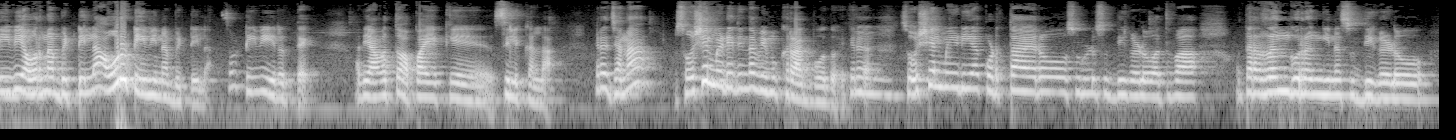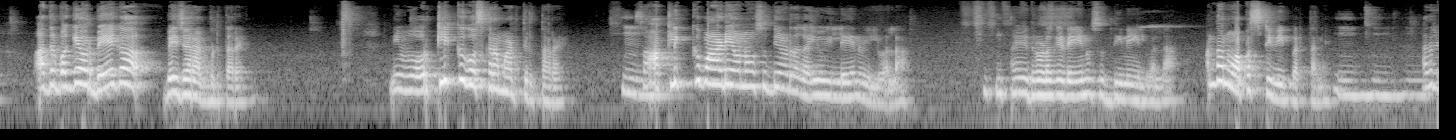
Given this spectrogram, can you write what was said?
ಟಿ ವಿ ಅವ್ರನ್ನ ಬಿಟ್ಟಿಲ್ಲ ಅವರು ಟಿ ವಿನ ಬಿಟ್ಟಿಲ್ಲ. ಸೊ ಟಿ ವಿ ಇರುತ್ತೆ. ಅದು ಯಾವತ್ತೂ ಅಪಾಯಕ್ಕೆ ಸಿಲುಕಲ್ಲ. ಯಾಕಂದರೆ ಜನ ಸೋಷಿಯಲ್ ಮೀಡಿಯಾದಿಂದ ವಿಮುಖರಾಗ್ಬೋದು. ಯಾಕಂದರೆ ಸೋಷಿಯಲ್ ಮೀಡಿಯಾ ಕೊಡ್ತಾ ಇರೋ ಸುಳ್ಳು ಸುದ್ದಿಗಳು ಅಥವಾ ಒಂಥರ ರಂಗು ರಂಗಿನ ಸುದ್ದಿಗಳು ಅದ್ರ ಬಗ್ಗೆ ಅವ್ರು ಬೇಗ ಬೇಜಾರಾಗ್ಬಿಡ್ತಾರೆ. ನೀವು ಅವ್ರ ಕ್ಲಿಕ್ಗೋಸ್ಕರ ಮಾಡ್ತಿರ್ತಾರೆ. ಸೊ ಆ ಕ್ಲಿಕ್ ಮಾಡಿ ಅವನು ಸುದ್ದಿ ನೋಡಿದಾಗ ಅಯ್ಯೋ ಇಲ್ಲೇನು ಇಲ್ವಲ್ಲ. ಅಯ್ಯೋ ಇದ್ರೊಳಗಡೆ ಏನು ಸುದ್ದಿನೇ ಇಲ್ವಲ್ಲ. ಅಂತ ಅವ್ನು ವಾಪಸ್ ಟಿವಿಗೆ ಬರ್ತಾನೆ. ಆದ್ರೆ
